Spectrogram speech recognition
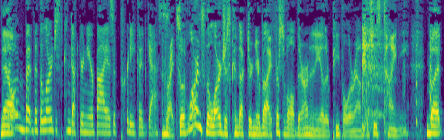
Now, but but the largest conductor nearby is a pretty good guess. Right. So if Lauren's the largest conductor nearby, first of all, there aren't any other people around because she's tiny. But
